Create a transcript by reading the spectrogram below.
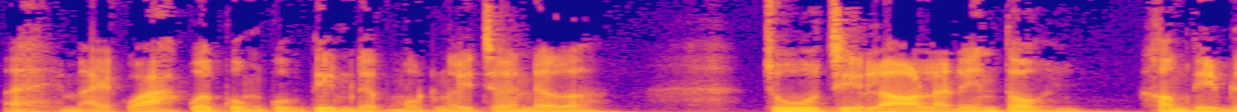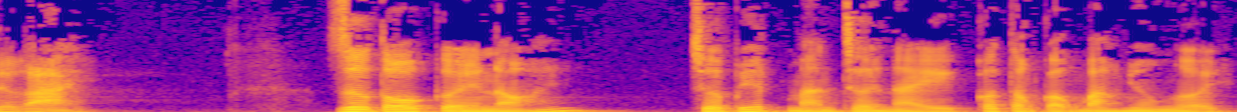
Ê, may quá, cuối cùng cũng tìm được một người chơi nữa. Chú chỉ lo là đến tối, không tìm được ai. Dư Tô cười nói, chưa biết màn chơi này có tổng cộng bao nhiêu người.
